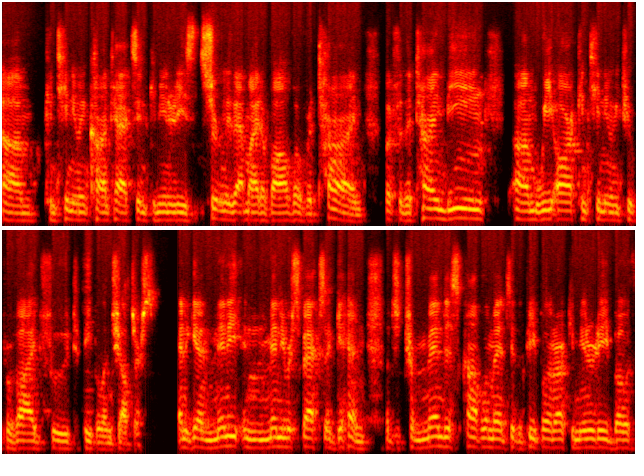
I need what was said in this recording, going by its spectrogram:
um, continuing contacts in communities. Certainly that might evolve over time, but for the time being, um, we are continuing to provide food to people in shelters. And again, many in many respects, again, it's a tremendous compliment to the people in our community, both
